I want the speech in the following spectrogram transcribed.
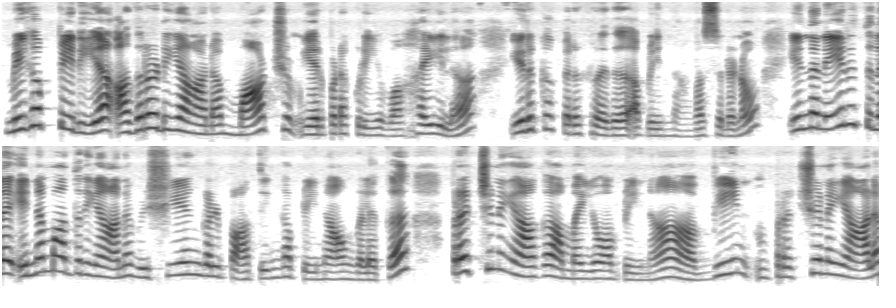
மிகப்பெரிய அதிரடியான மா மாற்றம் ஏற்படக்கூடிய வகையில் இருக்க பெறுகிறது அப்படின்னு நாங்கள் சொல்லணும். இந்த நேரத்தில் என்ன மாதிரியான விஷயங்கள் பார்த்தீங்க அப்படின்னா உங்களுக்கு பிரச்சனையாக அமையும் அப்படின்னா வீண் பிரச்சனையால்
